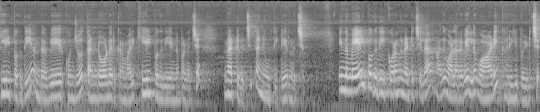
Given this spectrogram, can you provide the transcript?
கீழ்ப்பகுதி அந்த வேர் கொஞ்சம் தண்டோடு இருக்கிற மாதிரி கீழ்ப்பகுதியை என்ன பண்ணுச்சு நட்டு வச்சு தண்ணி ஊற்றிட்டே இருந்துச்சு. இந்த மேல் பகுதி குரங்கு நட்டுச்சில் அது வளரவே இல்லை வாடி கருகி போயிடுச்சு.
